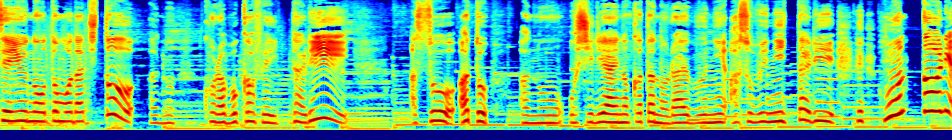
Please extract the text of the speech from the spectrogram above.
声優のお友達とあのコラボカフェ行ったりあそうあとあのお知り合いの方のライブに遊びに行ったりえ本当に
